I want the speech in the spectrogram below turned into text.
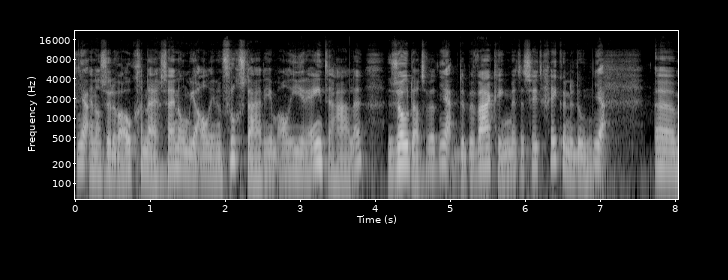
Ja. En dan zullen we ook geneigd zijn om je al in een vroeg stadium al hierheen te halen, zodat we Ja. de bewaking met een CTG kunnen doen. Ja. Ehm,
